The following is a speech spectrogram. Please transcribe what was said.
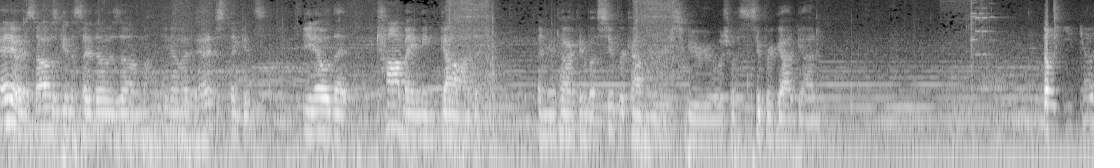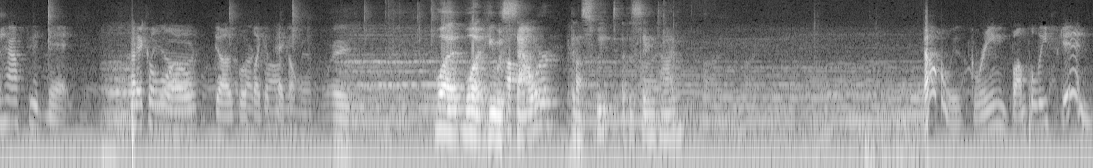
Anyway, so I was gonna say those, um, you know, I I just think it's, you know, that Kame mean God, and you're talking about Super Kame Subiru, which was Super God God. So you do have to admit, Piccolo does look like a pickle. Wait. What? What? He was sour and sweet at the same time. No, his green bumpily skin.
